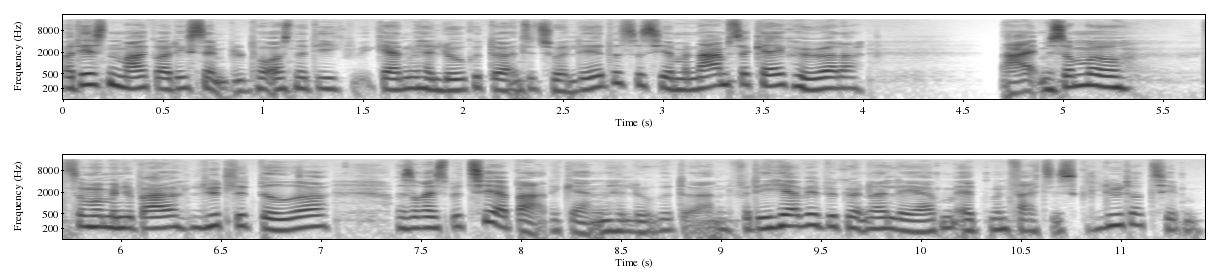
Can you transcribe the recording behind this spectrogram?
Og det er sådan et meget godt eksempel på, også når de gerne vil have lukket døren til toilettet, så siger man, nej, men så kan jeg ikke høre dig. Nej, men så må, så må man jo bare lytte lidt bedre, og så respekterer barnet gerne vil have lukket døren. For det er her, vi begynder at lære dem, at man faktisk lytter til dem.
